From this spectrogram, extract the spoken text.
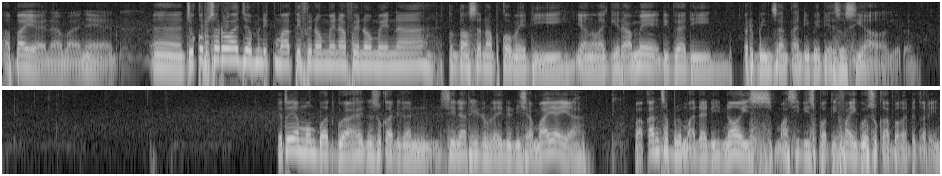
apa ya namanya uh, cukup seru aja menikmati fenomena-fenomena tentang stand up comedy yang lagi rame juga diperbincangkan di media sosial gitu itu yang membuat gue akhirnya suka dengan sinar hiduplah Indonesia Maya ya. Bahkan sebelum ada di Noise masih di Spotify gue suka banget dengerin.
